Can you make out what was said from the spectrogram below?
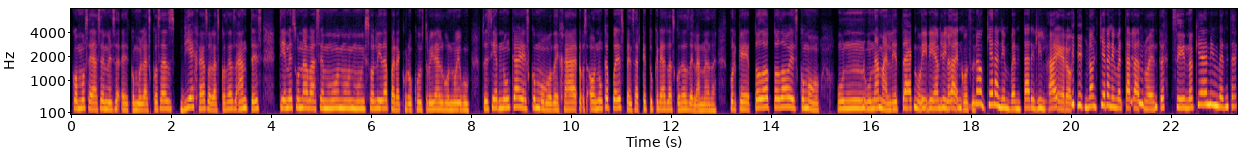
cómo se hacen eh, como las cosas viejas o las cosas antes, tienes una base muy, muy, muy sólida para construir algo nuevo. Entonces, nunca es como dejar, o, nunca puedes pensar que tú creas las cosas de la nada, porque todo, todo es como un, una maleta. Dirían, no quieran inventar el hilo, pero no quieran inventar las nuevas. Sí, no quieran inventar.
